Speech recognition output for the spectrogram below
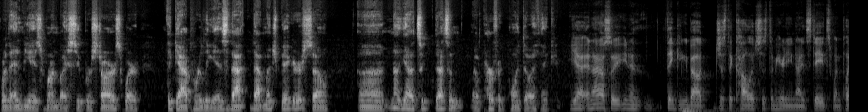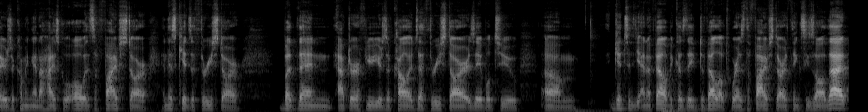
where the NBA is run by superstars, where the gap really is that that much bigger. So, uh, no, yeah, that's a that's a, a perfect point, though. I think. Yeah, and I also, you know, thinking about just the college system here in the United States when players are coming out of high school, oh, it's a five star and this kid's a three star. But then after a few years of college, that three star is able to um, get to the NFL because they've developed, whereas the five star thinks he's all that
